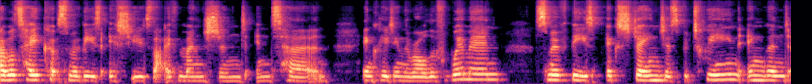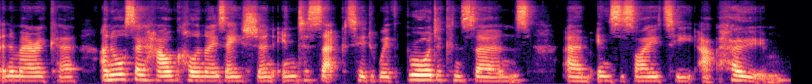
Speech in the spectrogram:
I will take up some of these issues that I've mentioned in turn, including the role of women, some of these exchanges between England and America, and also how colonisation intersected with broader concerns um, in society at home.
